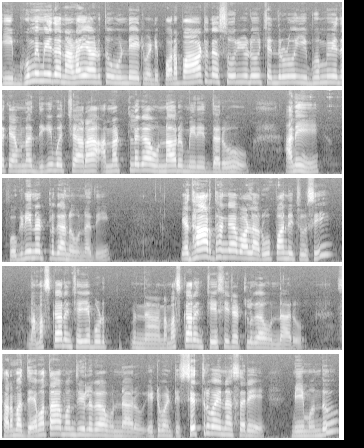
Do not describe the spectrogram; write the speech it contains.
ఈ భూమి మీద నడయాడుతూ ఉండేటువంటి పొరపాటున సూర్యుడు చంద్రుడు ఈ భూమి మీదకి ఏమన్నా దిగి వచ్చారా అన్నట్లుగా ఉన్నారు మీరిద్దరు అని పొగిడినట్లుగాను ఉన్నది. యథార్థంగా వాళ్ళ రూపాన్ని చూసి నమస్కారం చేయబడు నమస్కారం చేసేటట్లుగా ఉన్నారు. సర్వ దేవతాబంధువులుగా ఉన్నారు. ఎటువంటి శత్రువైనా సరే మీ ముందు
